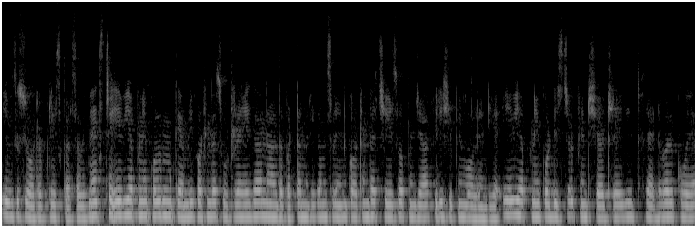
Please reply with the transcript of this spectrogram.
ਇਹ ਵੀ ਤੁਸੀਂ ਆਰਡਰ ਪਲੇਸ ਕਰ ਸਕਦੇ ਨੈਕਸਟ ਇਹ ਵੀ ਆਪਣੇ ਕੋਲ ਕੈਮਰੀ ਕਾਟਨ ਦਾ ਸੂਟ ਰਹੇਗਾ, ਨਾਲ ਦੁਪੱਟਾ ਮਿਲੇਗਾ ਮਸਲੀਨ ਕਾਟਨ ਦਾ 650 ਫ੍ਰੀ ਸ਼ਿਪਿੰਗ ਆਲ ਇੰਡੀਆ ਇਹ ਵੀ ਆਪਣੇ ਕੋਲ ਡਿਜੀਟਲ ਪ੍ਰਿੰਟ ਸ਼ਰਟ ਰਹੇਗੀ ਥ੍ਰੈਡ ਵਰਕ ਹੋਇਆ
